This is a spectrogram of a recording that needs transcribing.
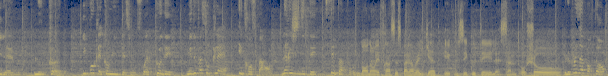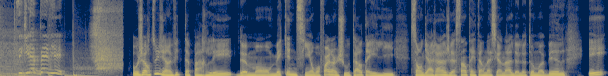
il aime le code. Il faut que la communication soit codée, mais de façon claire et transparente. La rigidité, c'est pas pour nous. Mon nom est Francis parent et vous écoutez le Sandro Show. Mais le plus important, c'est qu'il est bélier. Aujourd'hui, j'ai envie de te parler de mon mécanicien. On va faire un shootout à Ellie, son garage, le Centre international de l'automobile. Et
